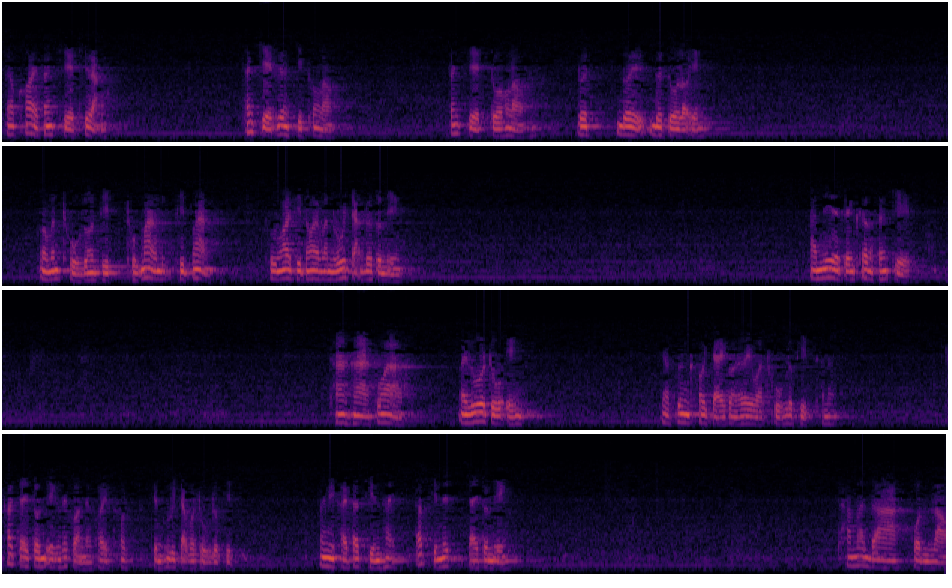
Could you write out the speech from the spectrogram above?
แล้วค่อยสังเกตที่หลัง สังเกตเรื่องจิตของเรา สังเกตตัวของเรา ด้วยด้วยด้วยตัวเราเองว่ามันถูกโดนผิด ถูกมากผิดมากถูกน้อยผิดน้อยมันรู้จักด้วยตนเอง อันนี้เป็นเครื่องสังเกต ถ้าหากว่าไม่รู้ตัวเอง อย่าเพิ่งเข้าใจก่อนเลยว่าถูกหรือผิดเท่านั้นเข้าใจตนเองซะก่อนเนี่ยค่อยเขาจึงรู้จักว่าถูกหรือผิด ไม่มีใครตัดสินให้ ตัดสินในใจตนเองธรรมดาคนเรา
